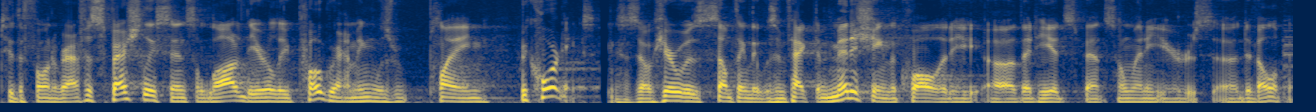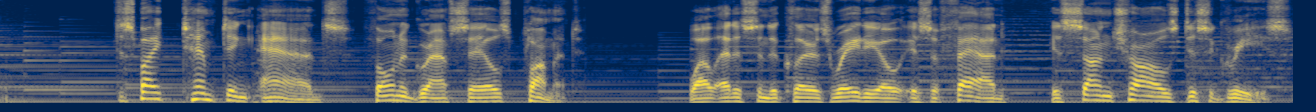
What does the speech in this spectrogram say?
to the phonograph, especially since a lot of the early programming was playing recordings. So here was something that was, in fact, diminishing the quality uh, that he had spent so many years uh, developing. Despite tempting ads, phonograph sales plummet. While Edison declares radio is a fad, his son Charles disagrees.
